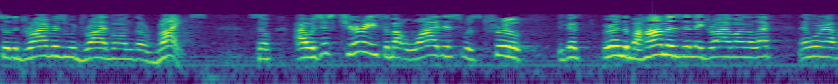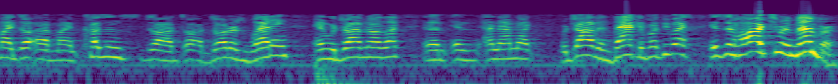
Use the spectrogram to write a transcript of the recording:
so the drivers would drive on the right. So I was just curious about why this was true because we're in the Bahamas and they drive on the left. Then we're at my uh, my cousin's uh, daughter's wedding and we're driving on the left. And, and and I'm like, we're driving back and forth. People ask, is it hard to remember?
